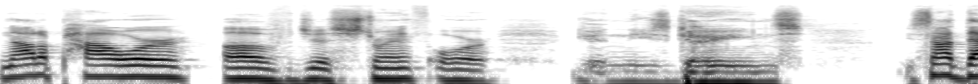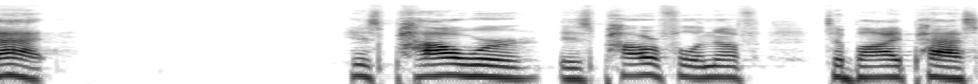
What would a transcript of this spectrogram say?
not a power of just strength or getting these gains. It's not that. His power is powerful enough to bypass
